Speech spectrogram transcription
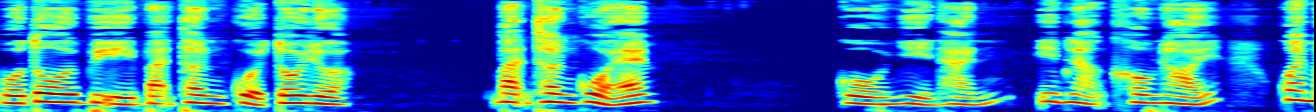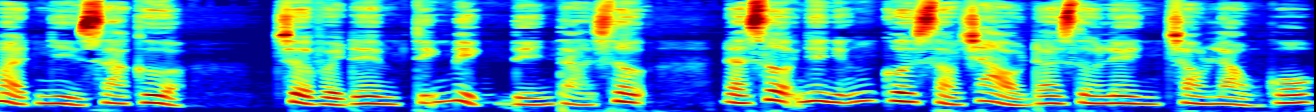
Bố tôi bị bạn thân của tôi lừa. Bạn thân của em? Cô nhìn hắn, im lặng không nói, quay mặt nhìn ra cửa. Trời về đêm tĩnh mịch đến đáng sợ, đáng sợ như những cơn sóng chảo đang dâng lên trong lòng cô.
